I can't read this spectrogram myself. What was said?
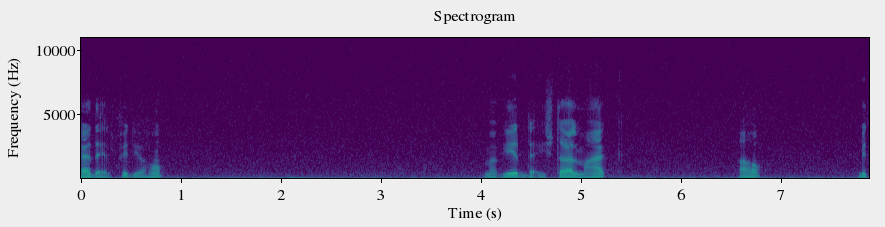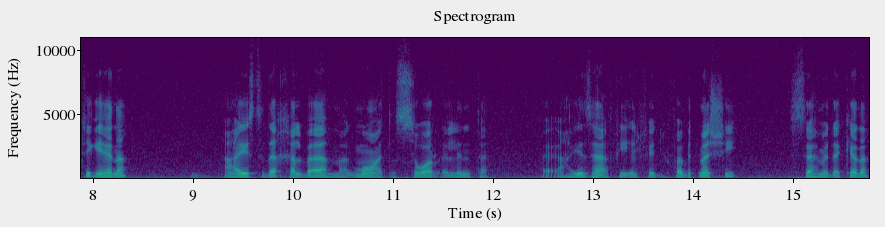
آدي الفيديو أهو. ما بيبدأ يشتغل معاك. أهو. بتيجي هنا عايز تدخل بقى مجموعة الصور اللي انت عايزها في الفيديو. فبتمشي السهم ده كده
